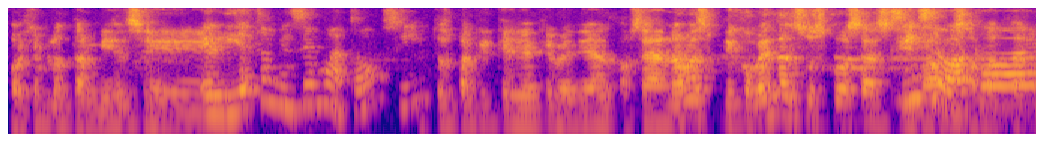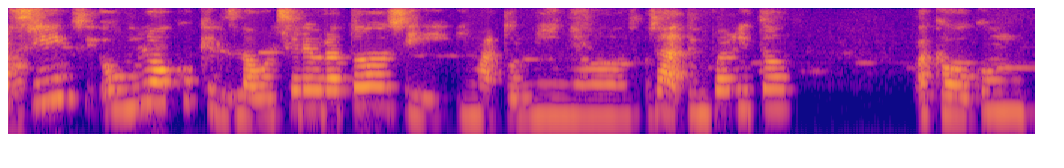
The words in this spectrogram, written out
por ejemplo, también se... El día también se mató, sí. Entonces, ¿para qué quería que vendieran? O sea, nada más dijo, vendan sus cosas y Sí, se va vamos a a, acabar, matarnos. sí, sí, un loco que les lavó el cerebro a todos y, y mató niños, o sea, de un pueblito acabó con,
